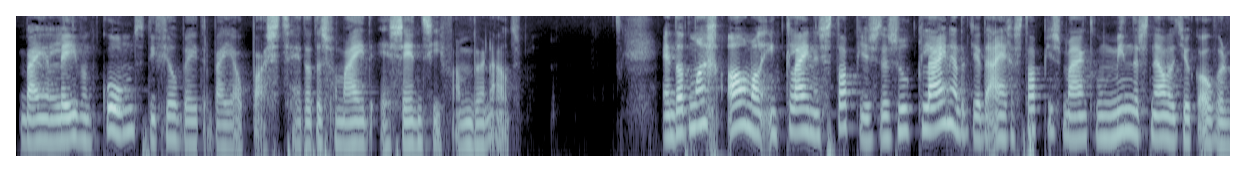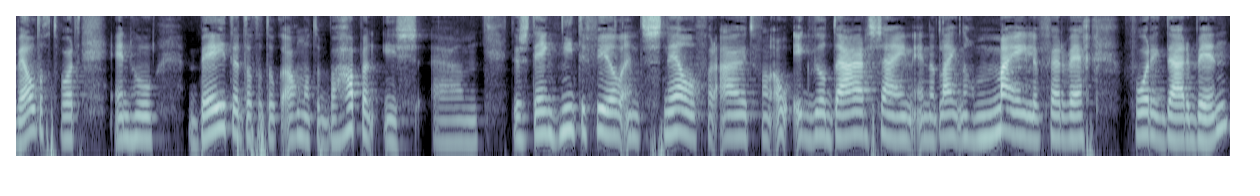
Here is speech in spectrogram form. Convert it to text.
bij een leven komt die veel beter bij jou past. Dat is voor mij de essentie van burn-out. En dat mag allemaal in kleine stapjes. Dus hoe kleiner dat je de eigen stapjes maakt, hoe minder snel dat je ook overweldigd wordt. En hoe beter dat het ook allemaal te behappen is. Um, dus denk niet te veel en te snel vooruit van, oh, ik wil daar zijn. En dat lijkt nog mijlen ver weg voor ik daar ben.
